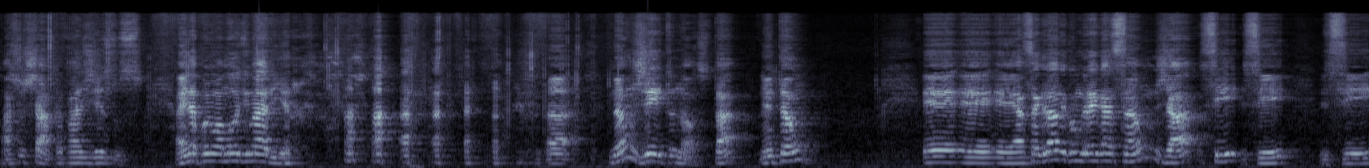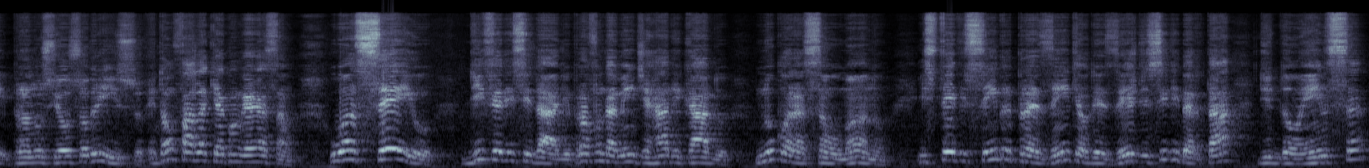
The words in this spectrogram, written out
Acho chato a paz de Jesus. Ainda põe o amor de Maria. ah, não é um jeito nosso, tá? Então, é, é, é, a Sagrada Congregação já se, se se pronunciou sobre isso. Então fala aqui a congregação. O anseio de felicidade profundamente radicado no coração humano esteve sempre presente ao desejo de se libertar de doença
